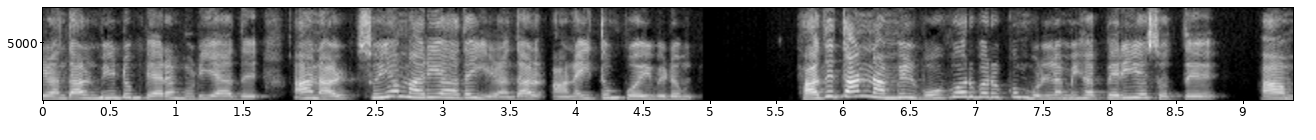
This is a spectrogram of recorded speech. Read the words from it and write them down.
இழந்தால் மீண்டும் பெற முடியாது ஆனால் சுயமரியாதை இழந்தால் அனைத்தும் போய்விடும். அதுதான் நம்மில் ஒவ்வொருவருக்கும் உள்ள மிக பெரிய சொத்து. ஆம்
